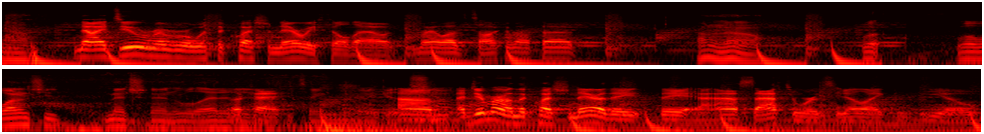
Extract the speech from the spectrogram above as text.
yeah now I do remember with the questionnaire we filled out. Am I allowed to talk about that? I don't know. Well, well why don't you mention it and we'll edit Okay. it if you think we're gonna get Um. I do remember on the questionnaire they they asked afterwards. You know, like you know,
